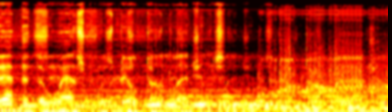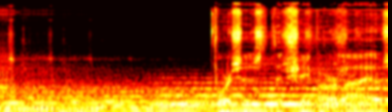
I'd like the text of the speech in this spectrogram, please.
said that the West was built on legends. Forces that shape our lives.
